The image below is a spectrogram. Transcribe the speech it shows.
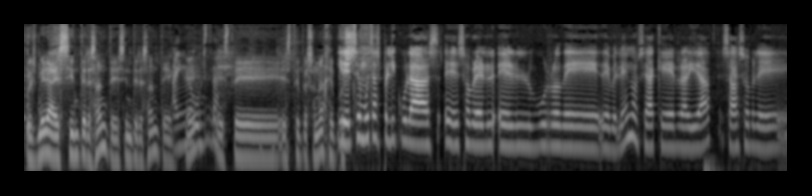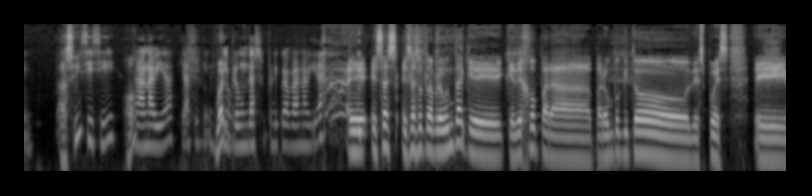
Pues mira, es interesante, es interesante. A mí me ¿eh? gusta. Este, este personaje. Y de Pues, hecho hay muchas películas eh, sobre el, el burro de, de Belén, o sea que en realidad, o sea, sobre... ¿Ah, sí? Sí, sí, Oh. para Navidad, ya Bueno. si preguntas película para Navidad. Eh, esa, es, esa es otra pregunta que, que dejo para, para un poquito después. Eh,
